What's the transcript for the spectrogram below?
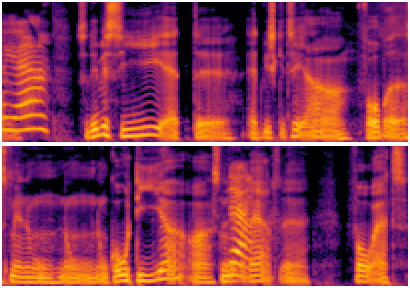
oh, ja. Så det vil sige, at, øh, at vi skal til at forberede os med nogle, nogle, nogle gode diger og sådan lidt Ja. af hvert, øh, for at,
